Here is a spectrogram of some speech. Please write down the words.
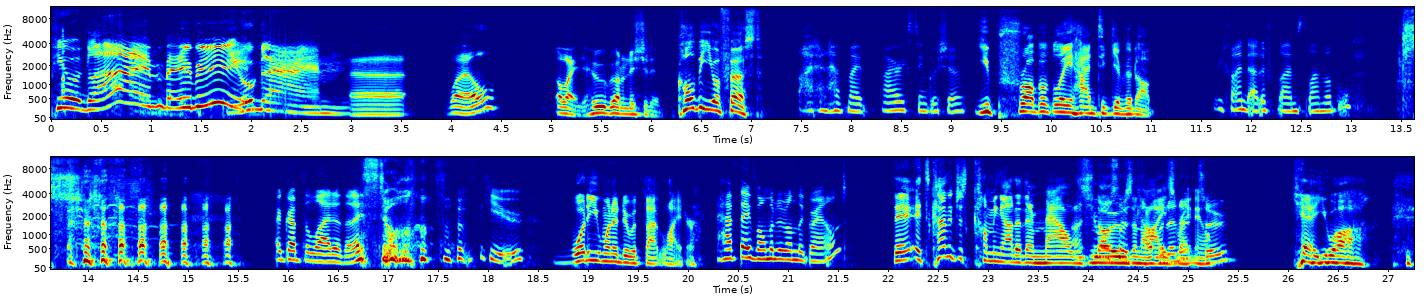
Pure Glime, baby. Pure glam. Uh, well, oh wait, who got initiative? Colby, you're first. I don't have my fire extinguisher. You probably had to give it up. Should we find out if Glime's flammable? I grabbed the lighter that I stole off of Hugh. What do you want to do with that lighter? Have they vomited on the ground? They're, it's kind of just coming out of their Aren't mouths, you also nose, and covered eyes in right it now. Too? Yeah, you are.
